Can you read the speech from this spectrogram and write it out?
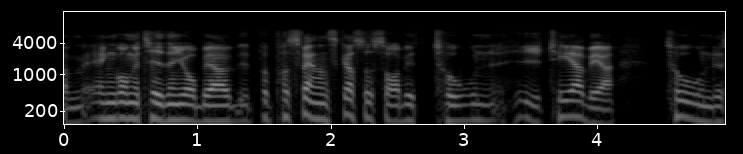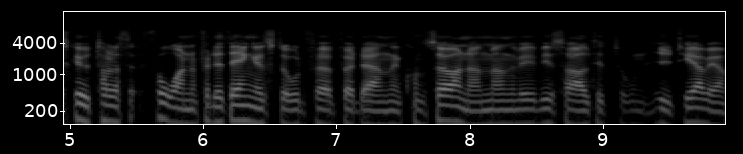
Um, en gång i tiden jobbade jag, på, på svenska så sa vi Torn hyr-tv. Torn, det ska uttalas Thorn, för det är ett engelskt ord för, för den koncernen, men vi, vi sa alltid Torn hyr-tv.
